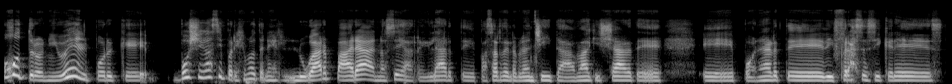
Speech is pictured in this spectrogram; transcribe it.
otro nivel, porque vos llegás y, por ejemplo, tenés lugar para, no sé, arreglarte, pasarte la planchita, maquillarte, eh, ponerte disfraces si querés,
